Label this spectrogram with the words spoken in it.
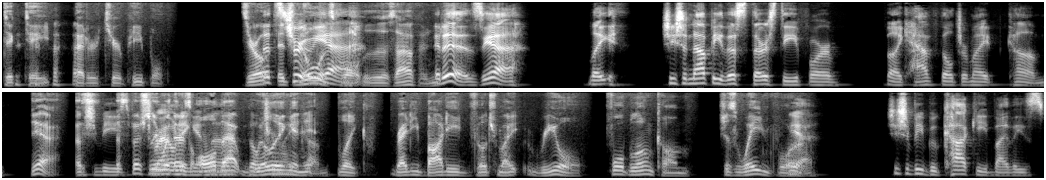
dictate better to your people. Zero. That's it's true, No one's yeah. fault that this happened. It is, yeah. Like she should not be this thirsty for like have Viltrumite come. Yeah, It should be especially when there's all the that willing and cum. like ready-bodied Viltrumite, real full blown cum, just waiting for yeah. her. She should be bukakied by these.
